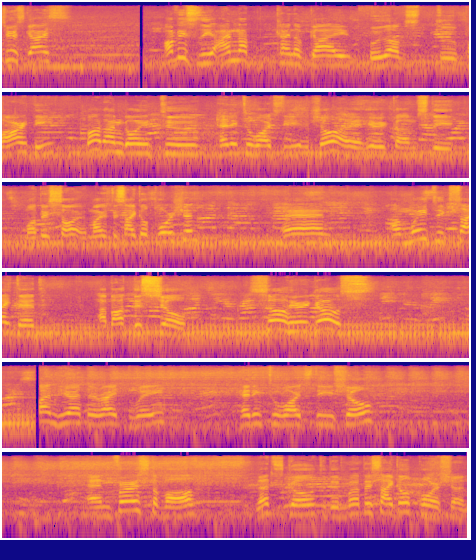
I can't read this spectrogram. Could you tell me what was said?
Cheers guys! Obviously, I'm not kind of guy who loves to party, but I'm going to heading towards the show. Uh, here comes the motorcycle portion, and I'm way too excited about this show. So here it goes. I'm here at the right way, heading towards the show. And first of all, let's go to the motorcycle portion.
